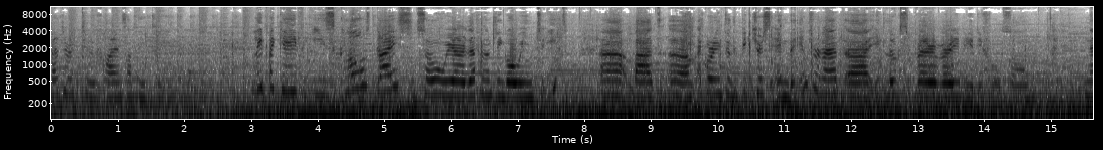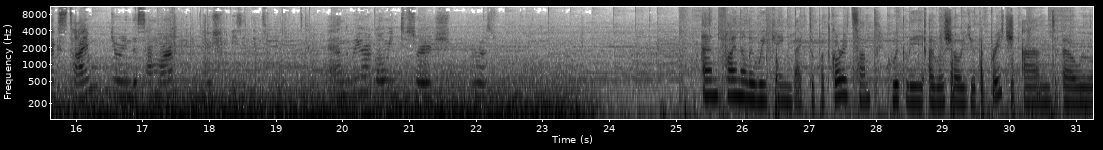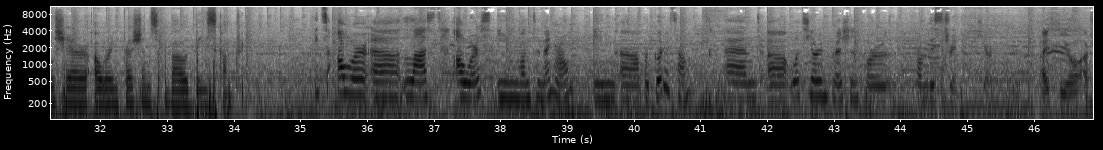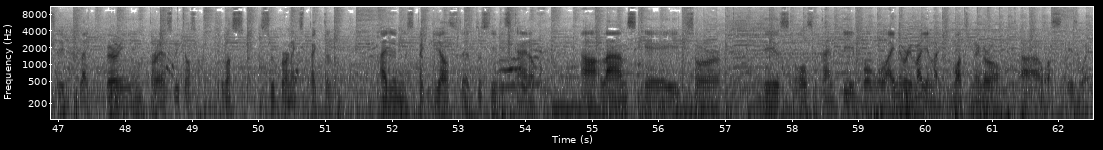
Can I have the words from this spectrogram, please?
better to find something to eat Lipa Cave is closed guys so we are definitely going to eat but um, according to the pictures in the internet uh, it looks very very beautiful so next time during the summer you should visit it and we are going to search a restaurant and finally we came back to Podgorica. Quickly I will show you the bridge and uh, we will share our impressions about this country. It's our uh, last hours in Montenegro, in uh, Podgorica. And uh, what's your impression for from this trip here? I feel actually like very impressed because it was super unexpected. I didn't expect just to see this kind of uh, landscapes or these also kind of people. I never imagined like Montenegro uh, was this way.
